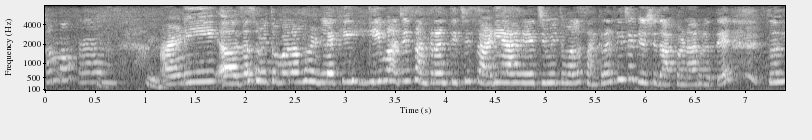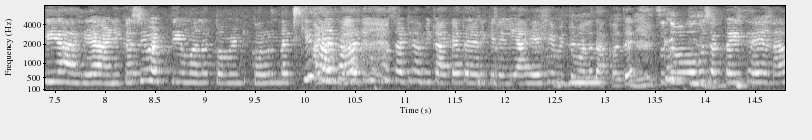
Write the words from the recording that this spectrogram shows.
थांब आणि जसं मी तुम्हाला म्हणलं की ही माझी संक्रांतीची साडी आहे जी मी तुम्हाला संक्रांतीच्या दिवशी दाखवणार होते. सो ही आहे. आणि कशी वाटते मला कमेंट करून नक्की सांगा. साठी आम्ही काय काय तयारी केलेली आहे हे मी तुम्हाला दाखवते. सो तुम्ही बघू शकता इथे ना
